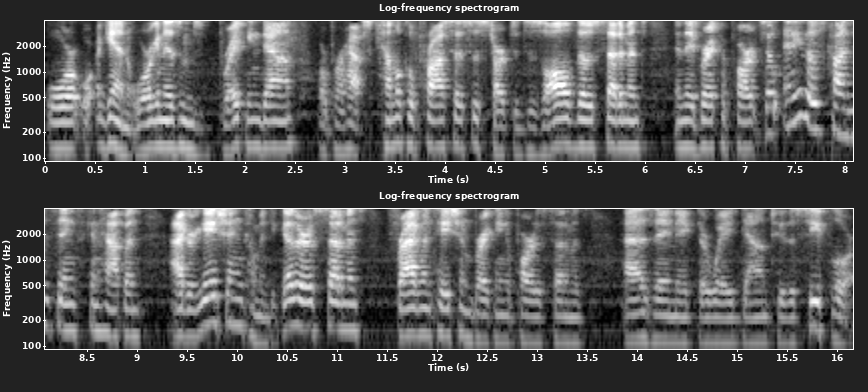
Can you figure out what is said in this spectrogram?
or, or, again, organisms breaking down, or perhaps chemical processes start to dissolve those sediments and they break apart. So any of those kinds of things can happen. Aggregation, coming together of sediments, fragmentation, breaking apart of sediments as they make their way down to the seafloor.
